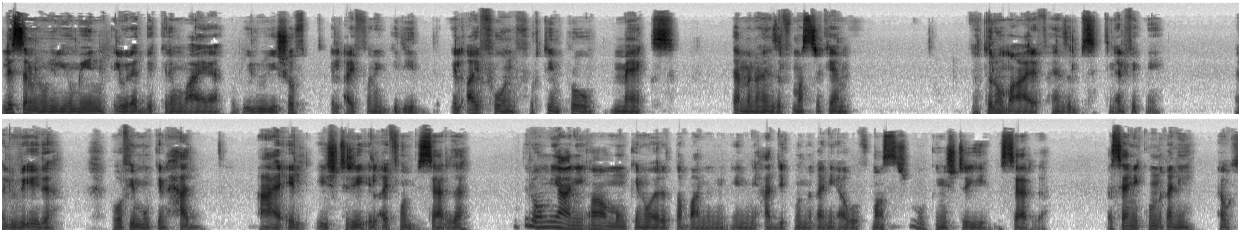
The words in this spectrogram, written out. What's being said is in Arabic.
لسه من يومين الولاد بيتكلموا معايا وبيقولوا لي شفت ال iPhone الجديد ال iPhone 14 Pro Max ثمنه هينزل في مصر كام؟ قلت لهم آه عارف هينزل ب 60000 جنيه قالوا لي إيه ده؟ هو في ممكن حد عاقل يشتري ال iPhone بالسعر ده؟ قلت لهم يعني آه ممكن وارد طبعا ان حد يكون غني قوي في مصر ممكن يشتريه بالسعر ده بس يعني يكون غني قوي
